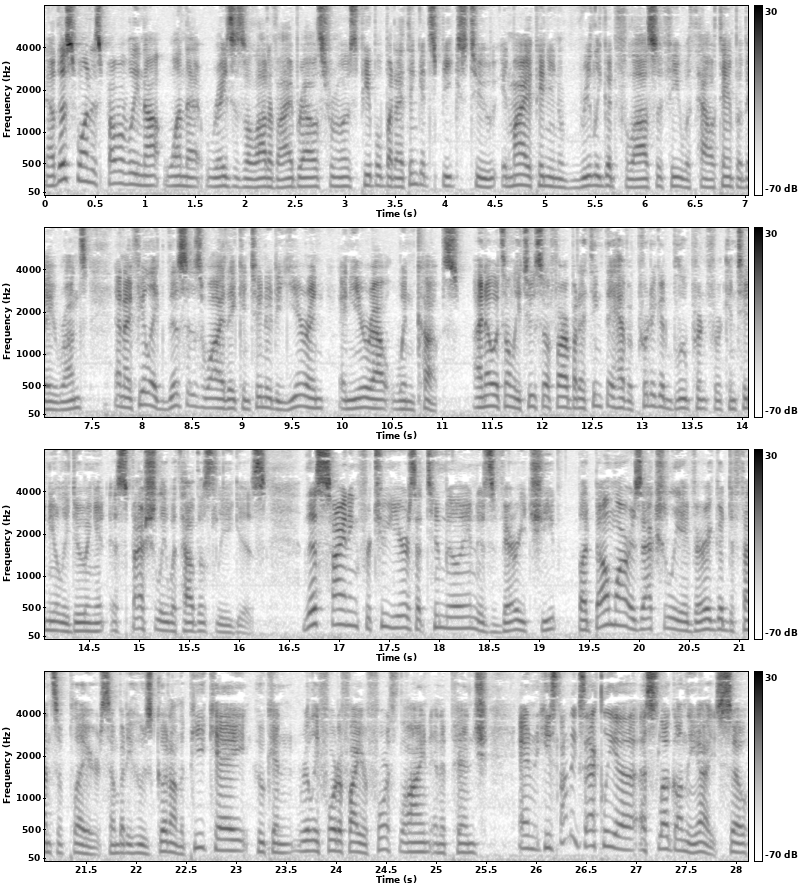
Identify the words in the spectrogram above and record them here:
Now, this one is probably not one that raises a lot of eyebrows for most people, but I think it speaks to, in my opinion, a really good philosophy with how Tampa Bay runs, and I feel like this is why they continue to year in and year out win cups. I know it's only two so far, but I think they have a pretty good blueprint for continually doing it, especially with how this league is. This signing for two years at two million is very cheap, but Bellemare is actually a very good defensive player, somebody who's good on the PK, who can really fortify your fourth line in a pinch, and he's not exactly a, a slug on the ice. So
